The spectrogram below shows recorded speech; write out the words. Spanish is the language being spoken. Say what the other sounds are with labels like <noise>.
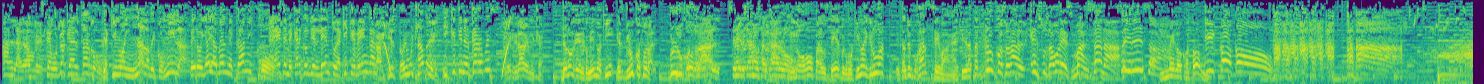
¡A la gran hombre! ¡Se volvió a quedar el carro! Y aquí no hay nada de comida. Pero ya llamé al mecánico. Ese mecánico es bien lento, de aquí que venga. Aquí estoy, mucha hambre. ¿Y qué tiene el carro, pues? Es grave, mucha. Yo lo que recomiendo aquí es glucosoral. ¡Glucosoral! Se lo echamos al carro. No, para ustedes, porque como aquí no hay grúa, de tanto empujar, se van a deshidratar. Glucosoral en sus sabores manzana, ¡Cereza! melocotón y coco. <laughs> <laughs>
